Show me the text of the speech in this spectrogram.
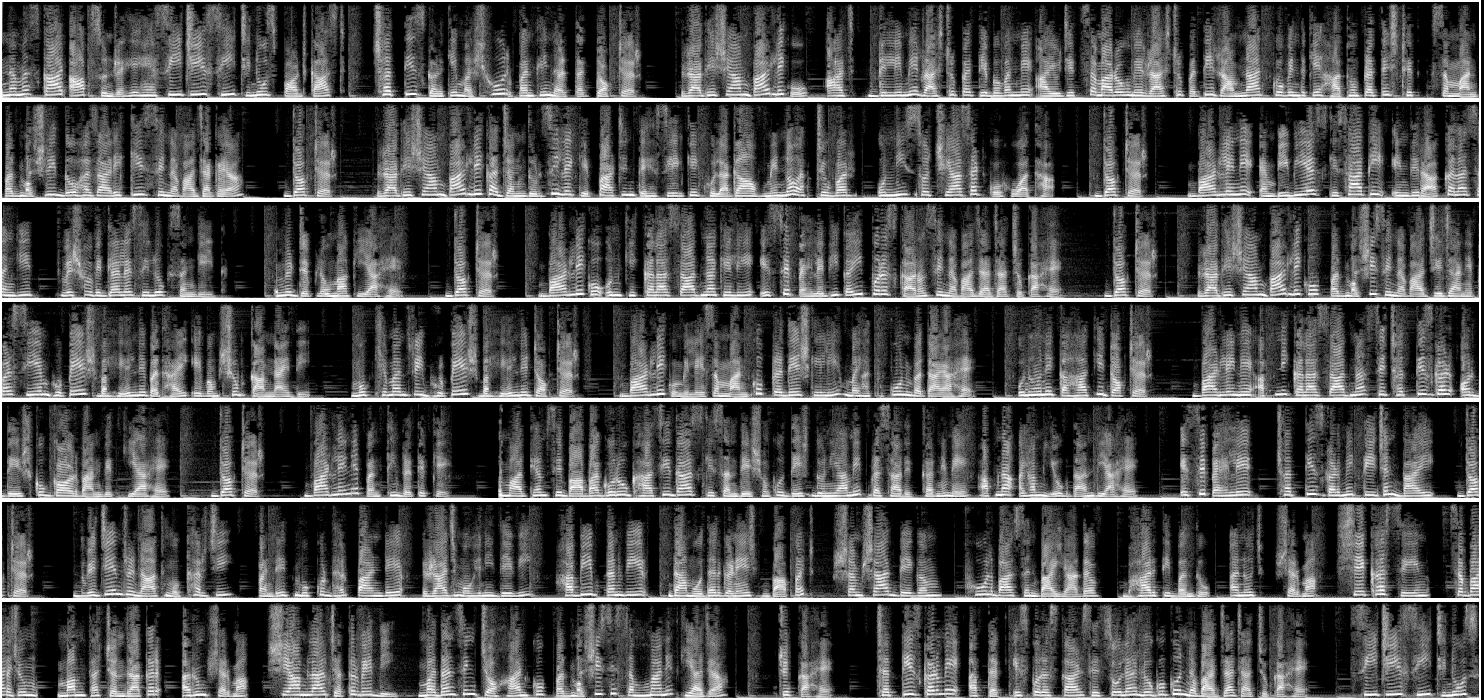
नमस्कार, आप सुन रहे हैं C G C T news podcast Chhattisgarh के मशहूर पंथी नर्तक डॉक्टर राधेश्याम बारले को आज दिल्ली में राष्ट्रपति भवन में आयोजित समारोह में राष्ट्रपति रामनाथ कोविंद के हाथों प्रतिष्ठित सम्मान पद्मश्री 2021 से नवाजा गया। डॉक्टर राधेश्याम बारले का जन्म दुर्ग ज़िले के पाटिन तहसील के खुला गाँव में 9 अक्टूबर 1966 को हुआ था। डॉक्टर बारले ने एमबीबीएस के साथ ही इंदिरा कला संगीत विश्वविद्यालय से लोक संगीत में डिप्लोमा किया है। डॉक्टर बार्ले को उनकी कला साधना के लिए इससे पहले भी कई पुरस्कारों से नवाजा जा चुका है। डॉक्टर राधेश्याम बार्ले को पद्मश्री से नवाजे जाने पर सीएम भूपेश बघेल ने बधाई एवं शुभकामनाएँ दी। मुख्यमंत्री भूपेश बघेल ने डॉक्टर बारले को मिले सम्मान को प्रदेश के लिए महत्वपूर्ण बताया है। उन्होंने कहा कि डॉक्टर बार्ले ने अपनी कला साधना से छत्तीसगढ़ और देश को गौरवान्वित किया है। डॉक्टर बार्ले ने पंथी नृत्य के माध्यम से बाबा गुरु घासीदास के संदेशों को देश दुनिया में प्रसारित करने में अपना अहम योगदान दिया है। इससे पहले छत्तीसगढ़ में तीजन बाई, डॉक्टर द्विजेंद्र नाथ मुखर्जी, पंडित मुकुरधर पांडे, राजमोहिनी देवी, हबीब तनवीर, दामोदर गणेश बापट, शमशाद बेगम, फूलबासन बाई यादव भारती बंधु, अनुज शर्मा, शेखर सेन सबाजुम ममता चंद्राकर, अरुण शर्मा, श्यामलाल चतुर्वेदी, मदन सिंह चौहान को पद्मश्री से सम्मानित किया जा चुका है। छत्तीसगढ़ में अब तक इस पुरस्कार से 16 लोगों को नवाजा जा चुका है। सी जी सी टी न्यूज़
